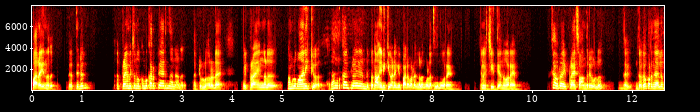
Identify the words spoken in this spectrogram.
പറയുന്നത്. അദ്ദേഹത്തിനും അഭിപ്രായം വെച്ച് നോക്കുമ്പോൾ കറക്റ്റ് ആയിരുന്നു തന്നെയാണ്. മറ്റുള്ളവരുടെ അഭിപ്രായങ്ങൾ നമ്മൾ മാനിക്കുക. അത് അവർക്ക് അഭിപ്രായമുണ്ട്. ഇപ്പം എനിക്ക് വേണമെങ്കിൽ പല പടങ്ങളും കൊള്ളത്തില്ലെന്ന് പറയാം. ചീത്തയെന്ന് പറയാം. ഇതൊക്കെ അവരുടെ അഭിപ്രായ സ്വാതന്ത്ര്യമേ ഉള്ളൂ. ഇതൊക്കെ പറഞ്ഞാലും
